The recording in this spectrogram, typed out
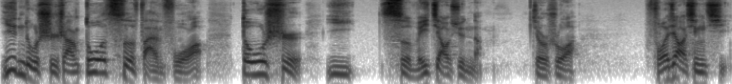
印度史上多次反佛都是以此为教训的，就是说，佛教兴起，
